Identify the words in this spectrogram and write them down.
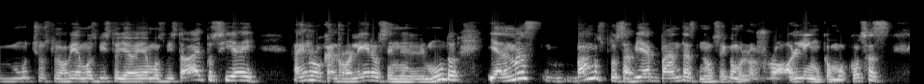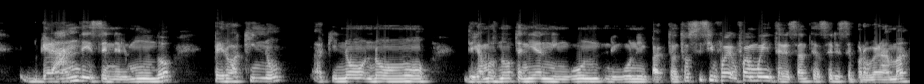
muchos lo habíamos visto, ya habíamos visto, ay, pues sí, hay, hay rock and rolleros en el mundo. Y además, vamos, pues había bandas, no sé, como los Rolling, como cosas grandes en el mundo, pero aquí no, aquí no, no, digamos, no tenían ningún, ningún impacto. Entonces sí fue, fue muy interesante hacer ese programa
